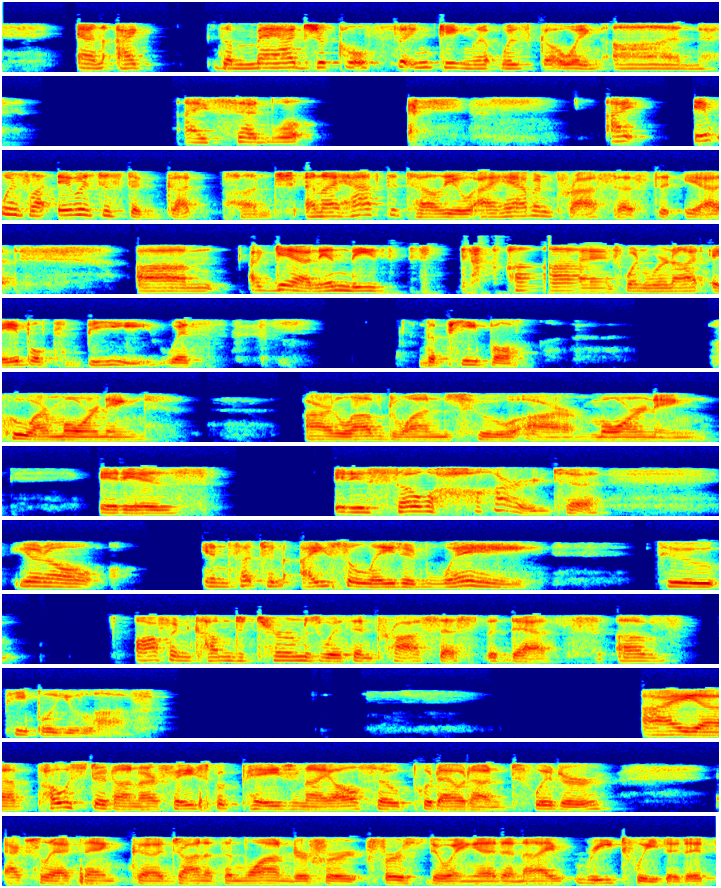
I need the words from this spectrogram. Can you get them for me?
and I, the magical thinking that was going on, I said, well, I, it was like, it was just a gut punch. And I have to tell you, I haven't processed it yet. Um, again, in these times when we're not able to be with the people who are mourning, our loved ones who are mourning. It is it is so hard to, you know, in such an isolated way to often come to terms with and process the deaths of people you love. I uh, posted on our Facebook page and I also put out on Twitter. Actually, I thank uh, Jonathan Wander for first doing it and I retweeted it.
